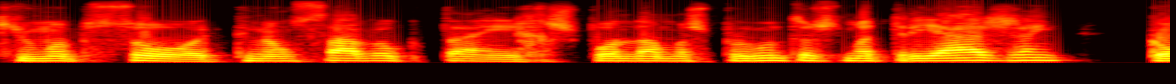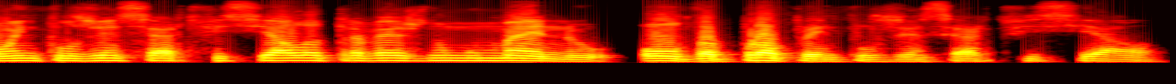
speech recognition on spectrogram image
que uma pessoa que não sabe o que tem responda a umas perguntas de uma triagem com inteligência artificial através de um humano ou da própria inteligência artificial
